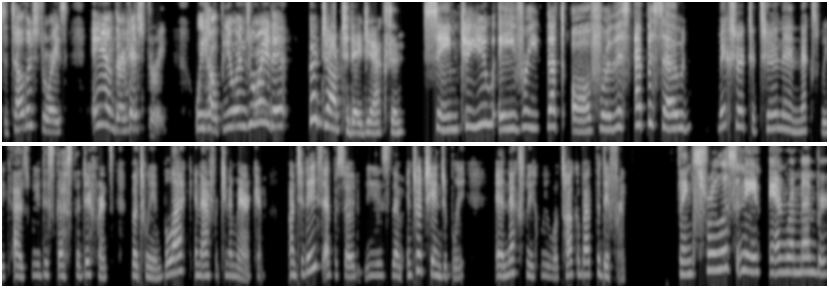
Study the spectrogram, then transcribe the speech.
to tell their stories and their history. We hope you enjoyed it. Good job today, Jackson. Same to you, Avery. That's all for this episode. Make sure to tune in next week as we discuss the difference between Black and African American. On today's episode, we use them interchangeably, and next week we will talk about the difference. Thanks for listening, and remember,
